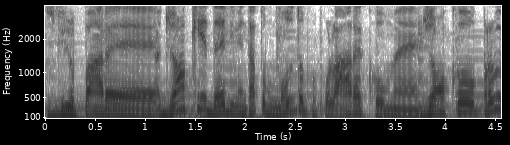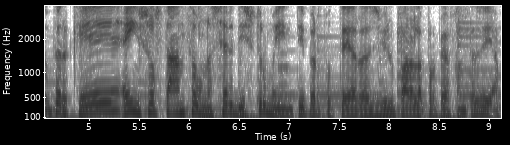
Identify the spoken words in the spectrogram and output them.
sviluppare giochi ed è diventato molto popolare come gioco proprio perché è in sostanza una serie di strumenti per poter sviluppare la propria fantasia.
